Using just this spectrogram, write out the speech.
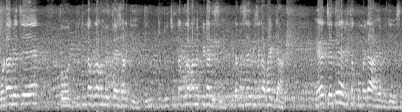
কোটা বেচে তো দুই তিনটা ফুলা মানে লইতে আসে আর কি। তো দু- দুই তিনটা ফুলা মানে পিঠা দিছে। পিঠা দিছে গেছে গা ভাইটা হে চেতে হে চাকু মারা হে ভেজে গেছে।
